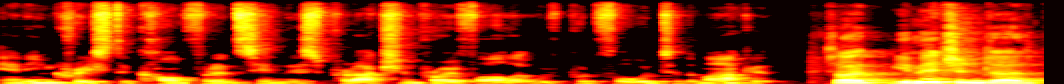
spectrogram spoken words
and increase the confidence in this production profile that we've put forward to the market. So you mentioned uh,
